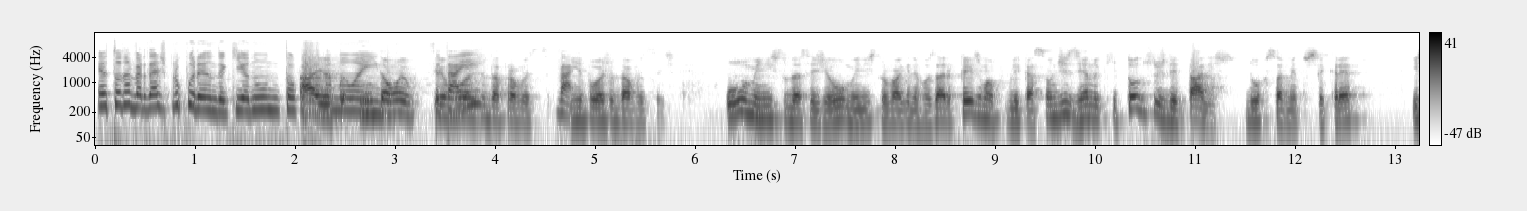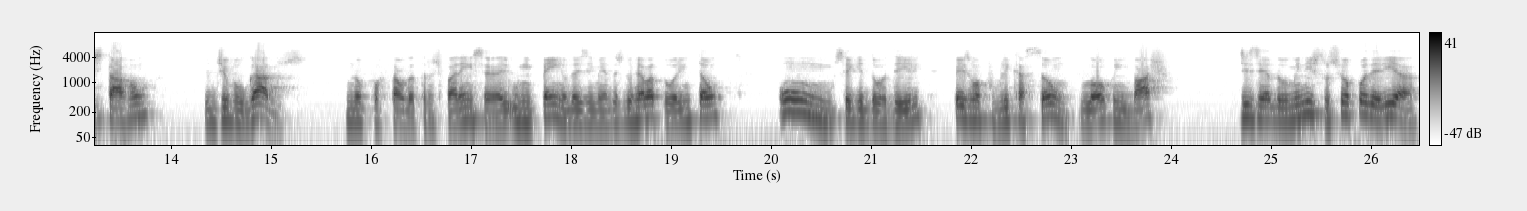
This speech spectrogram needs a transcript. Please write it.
Eu estou, na verdade, procurando aqui, eu não estou com ah, na mão ainda. Então eu, eu tá vou aí? ajudar para vocês. Vai. E vou ajudar vocês. O ministro da CGU, o ministro Wagner Rosário, fez uma publicação dizendo que todos os detalhes do orçamento secreto estavam divulgados no portal da transparência, o empenho das emendas do relator. Então, um seguidor dele fez uma publicação logo embaixo dizendo: ministro, o senhor poderia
